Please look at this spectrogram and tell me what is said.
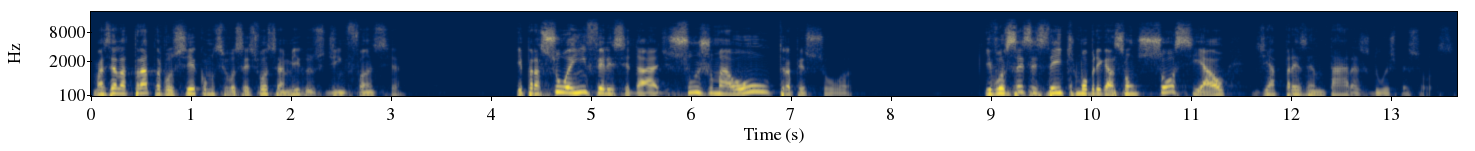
mas ela trata você como se vocês fossem amigos de infância, e para sua infelicidade surge uma outra pessoa, e você se sente numa obrigação social de apresentar as duas pessoas.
